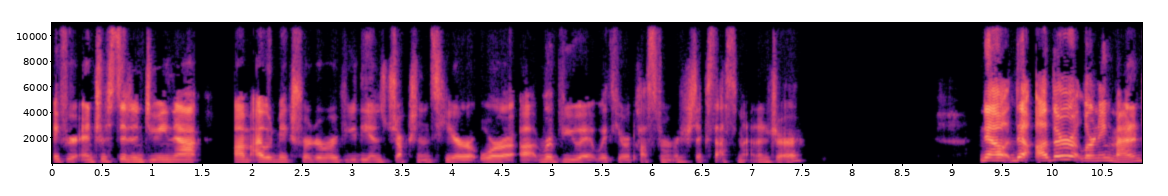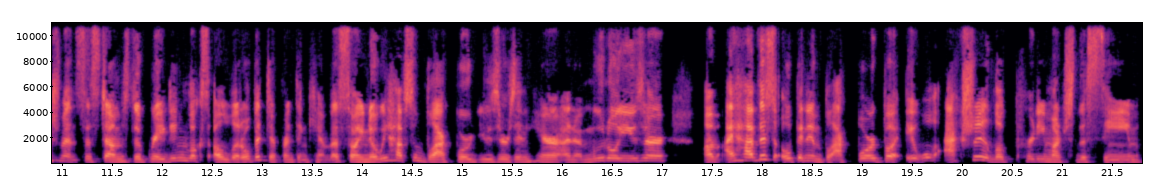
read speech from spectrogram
If you're interested in doing that, um, I would make sure to review the instructions here or uh, review it with your customer success manager. Now, the other learning management systems, the grading looks a little bit different than Canvas. So I know we have some Blackboard users in here and a Moodle user. Um, I have this open in Blackboard, but it will actually look pretty much the same,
